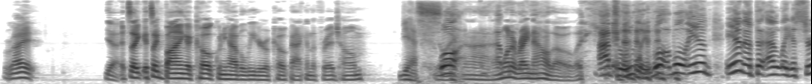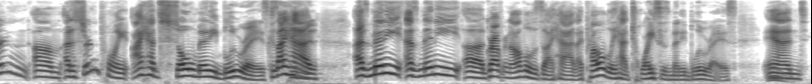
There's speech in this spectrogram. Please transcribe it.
Right. Yeah, it's like it's like buying a Coke when you have a liter of Coke back in the fridge home. Yes. Well, Like, ah, I want it right now though. Like Absolutely. well, well, and and at the at like a certain um at a certain point, I had so many Blu-rays because I had as many as many uh, graphic novels as I had. I probably had twice as many Blu-rays, and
